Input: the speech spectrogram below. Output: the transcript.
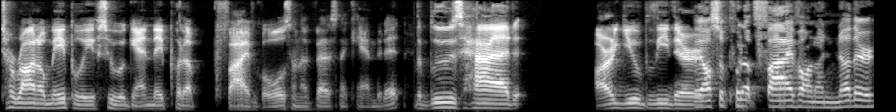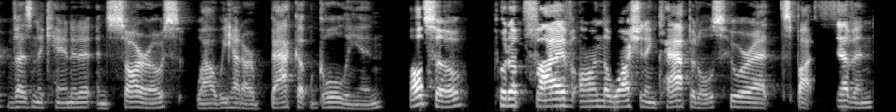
Toronto Maple Leafs, who again they put up five goals on a Vezina candidate. The Blues had arguably their They also put up five on another Vezina candidate and Saros while we had our backup goalie in. Also put up five on the Washington Capitals, who are at spot seven,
